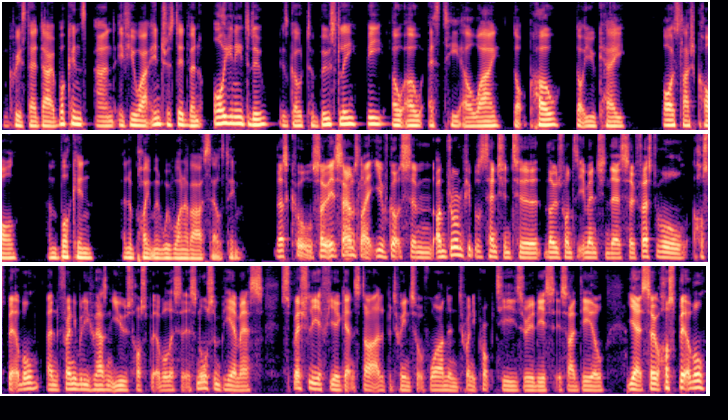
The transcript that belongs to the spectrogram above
increase their direct bookings. And if you are interested, then all you need to do is go to Boostly, B O O S T L Y dot co dot UK forward slash call and book in an appointment with one of our sales team. That's cool. So it sounds like you've got some. I'm drawing people's attention to those ones that you mentioned there. So first of all, Hospitable, and for anybody who hasn't used Hospitable, it's, it's an awesome PMS, especially if you're getting started between sort of one and twenty properties. Really, it's, it's ideal. Yeah. So Hospitable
